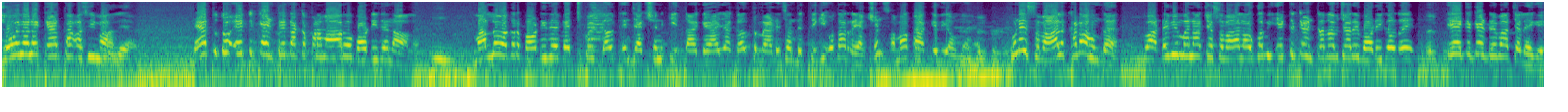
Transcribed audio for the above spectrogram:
ਜੋ। ਇਹਨਾਂ ਨੇ ਕਹਿਤਾ ਅਸੀਂ ਮੰਨ ਲਿਆ। ਡੈਥ ਤੋਂ 1 ਘੰਟੇ ਤੱਕ ਪਰਿਵਾਰ ਉਹ ਬਾਡੀ ਦੇ ਨਾਲ ਹੈ। ਮੰਨ ਲਓ ਅਗਰ ਬਾਡੀ ਦੇ ਵਿੱਚ ਕੋਈ ਗਲਤ ਇੰਜੈਕਸ਼ਨ ਕੀਤਾ ਗਿਆ ਜਾਂ ਗਲਤ ਮੈਡੀਸਨ ਦਿੱਤੀ ਗਈ ਉਹਦਾ ਰਿਐਕਸ਼ਨ ਸਮਾਂ ਪਾ ਕੇ ਵੀ ਆਉਂਦਾ। ਹੁਣ ਇਹ ਸਵਾਲ ਖੜਾ ਹੁੰਦਾ ਤੁਹਾਡੇ ਵੀ ਮਨਾਂ 'ਚ ਸਵਾਲ ਆਊਗਾ ਵੀ 1 ਘੰਟਾ ਦਾ ਵਿਚਾਰੇ ਬਾਡੀ ਕੋਲ ਰਹੇ। ਇਹ 1 ਘੰਟੇ ਬਾਅਦ ਚਲੇ ਗਏ।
